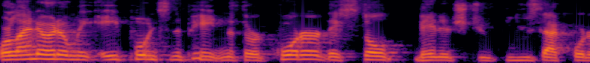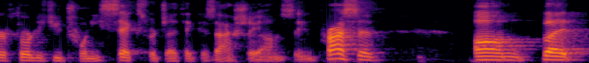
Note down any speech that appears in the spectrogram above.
Orlando had only eight points in the paint in the third quarter. They still managed to lose that quarter 32 26, which I think is actually honestly impressive. Um, but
